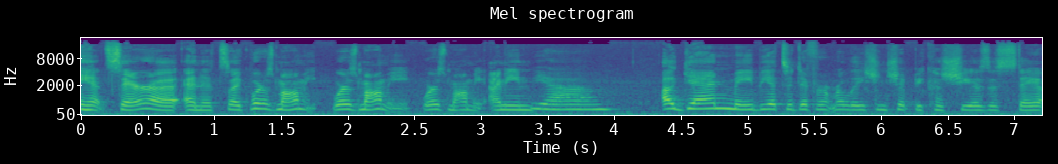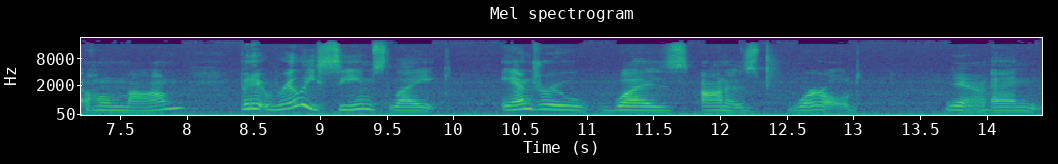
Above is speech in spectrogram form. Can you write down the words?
Aunt Sarah, and it's like, where's mommy? Where's mommy? Where's mommy? I mean, Yeah. again, maybe it's a different relationship because she is a stay at home mom, but it really seems like Andrew was Anna's world. Yeah. And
